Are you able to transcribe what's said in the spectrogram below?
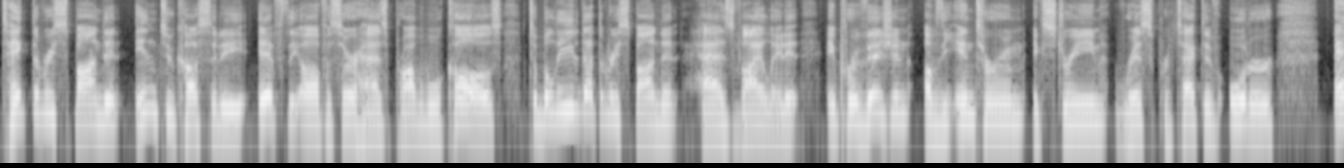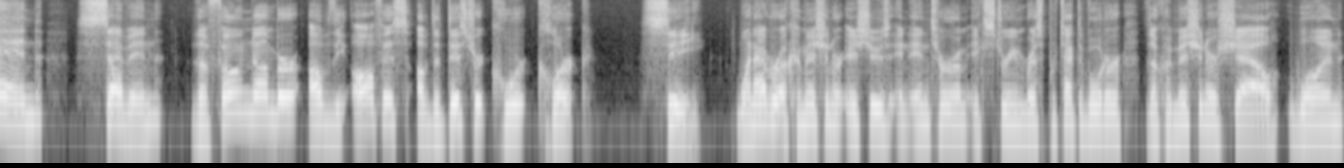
take the respondent into custody if the officer has probable cause to believe that the respondent has violated a provision of the interim extreme risk protective order and seven, the phone number of the office of the district court clerk. C. Whenever a commissioner issues an interim extreme risk protective order, the commissioner shall 1.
